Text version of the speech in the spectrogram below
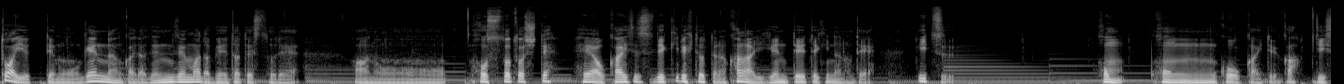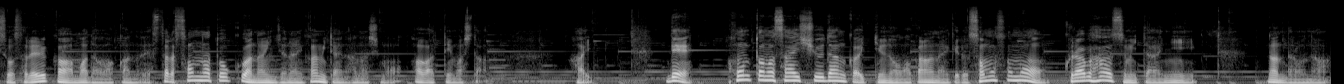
とは言っても、現段階では全然まだベータテストで、あのー、ホストとして部屋を開設できる人ってのはかなり限定的なので、いつ本本公開というか実装されるかはまだわかんないです。ただそんな遠くはないんじゃないかみたいな話も上がっていました。はい。で、本当の最終段階っていうのはわからないけど、そもそもクラブハウスみたいに、なんだろうな、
